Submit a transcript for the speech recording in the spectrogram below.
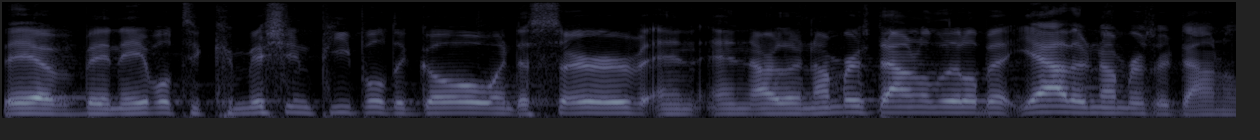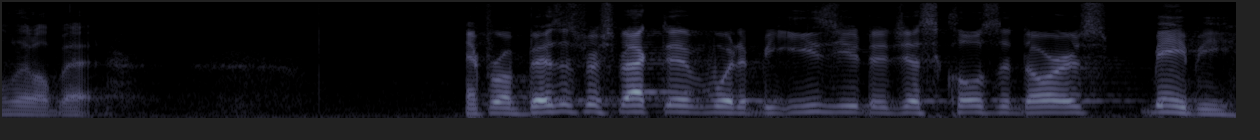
They have been able to commission people to go and to serve, and, and are their numbers down a little bit? Yeah, their numbers are down a little bit. And from a business perspective, would it be easier to just close the doors? Maybe.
